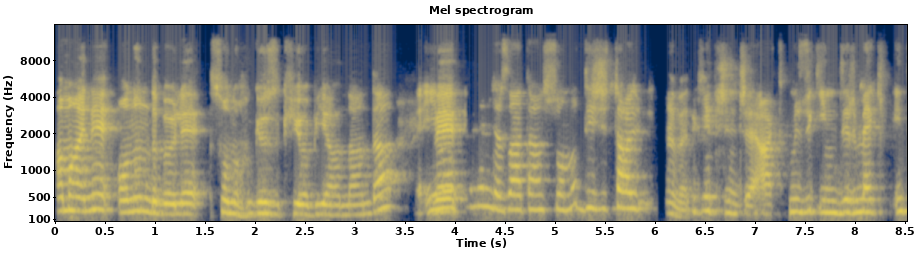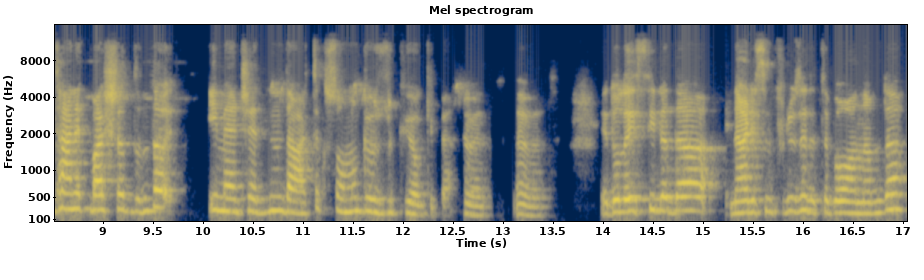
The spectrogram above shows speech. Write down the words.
Ama hani onun da böyle sonu gözüküyor bir yandan da. İMF'nin de zaten sonu dijital evet. geçince artık müzik indirmek, internet başladığında IMC'nin de artık sonu gözüküyor gibi. Evet, evet. E, dolayısıyla da Neredesin Firuze de tabii o anlamda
